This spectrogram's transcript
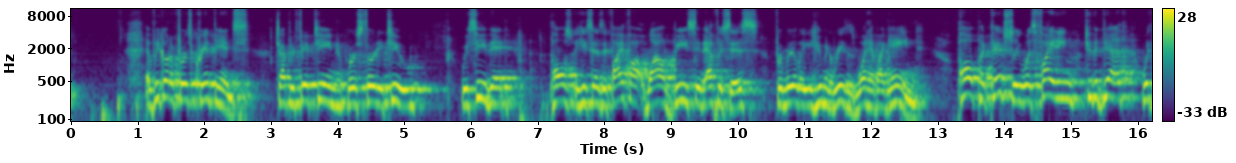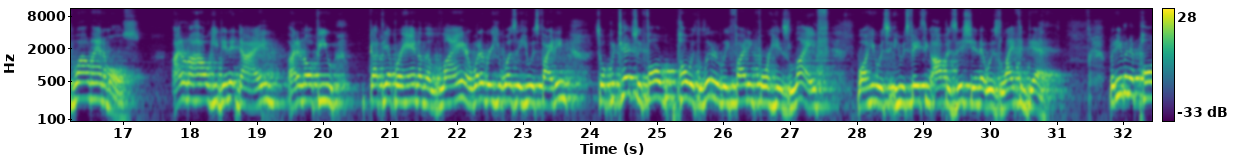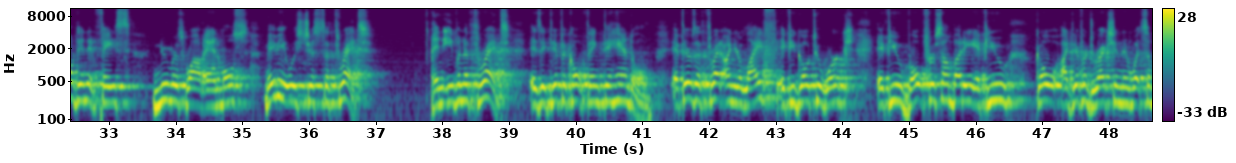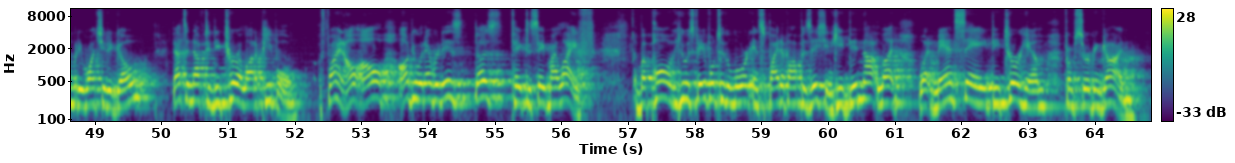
If we go to 1 Corinthians chapter 15, verse 32, we see that Paul he says, If I fought wild beasts in Ephesus for merely human reasons, what have I gained? Paul potentially was fighting to the death with wild animals. I don't know how he didn't die. I don't know if he got the upper hand on the lion or whatever he was that he was fighting. So potentially Paul, Paul was literally fighting for his life while he was, he was facing opposition that was life and death. But even if Paul didn't face numerous wild animals, maybe it was just a threat. And even a threat is a difficult thing to handle. If there's a threat on your life, if you go to work, if you vote for somebody, if you go a different direction than what somebody wants you to go, that's enough to deter a lot of people. Fine, I'll, I'll, I'll do whatever it is does take to save my life. But Paul, he was faithful to the Lord in spite of opposition. He did not let what man say deter him from serving God.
